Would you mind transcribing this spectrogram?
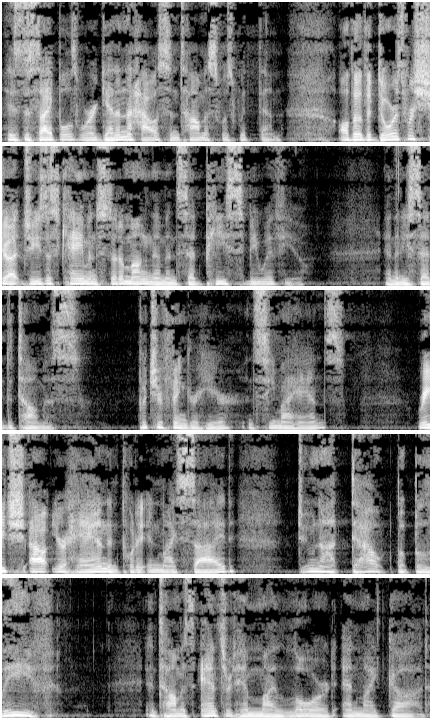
his disciples were again in the house and Thomas was with them. Although the doors were shut, Jesus came and stood among them and said, Peace be with you. And then he said to Thomas, Put your finger here and see my hands. Reach out your hand and put it in my side. Do not doubt, but believe. And Thomas answered him, My Lord and my God.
